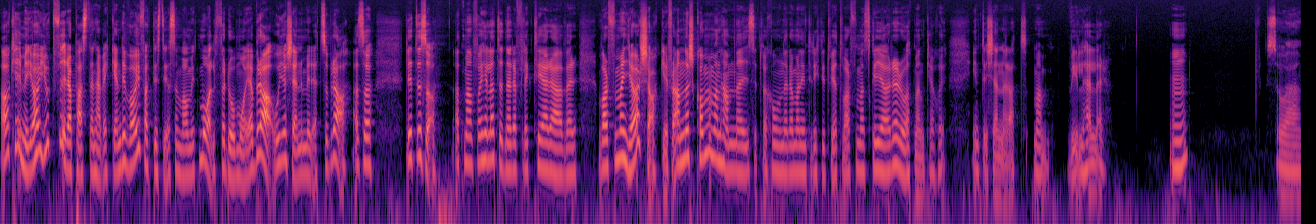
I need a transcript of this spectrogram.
ja, okej, men jag har gjort fyra pass den här veckan. Det var ju faktiskt det som var mitt mål, för då mår jag bra och jag känner mig rätt så bra. Alltså lite så, att man får hela tiden reflektera över varför man gör saker, för annars kommer man hamna i situationer där man inte riktigt vet varför man ska göra det och att man kanske inte känner att man vill heller. Mm. Så äh,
